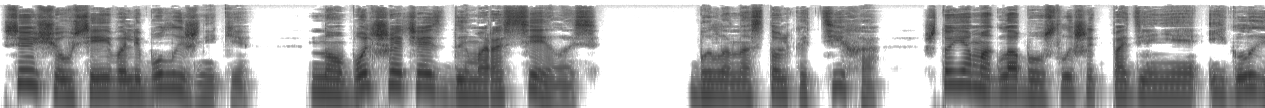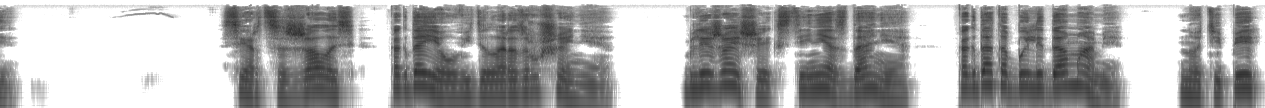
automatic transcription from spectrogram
все еще усеивали булыжники, но большая часть дыма рассеялась. Было настолько тихо, что я могла бы услышать падение иглы. Сердце сжалось, когда я увидела разрушение. Ближайшие к стене здания когда-то были домами, но теперь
